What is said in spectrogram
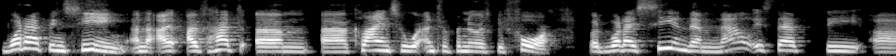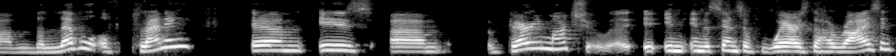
what I've been seeing, and I, have had um, uh, clients who were entrepreneurs before, but what I see in them now is that the um, the level of planning um, is um, very much uh, in in the sense of where's the horizon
